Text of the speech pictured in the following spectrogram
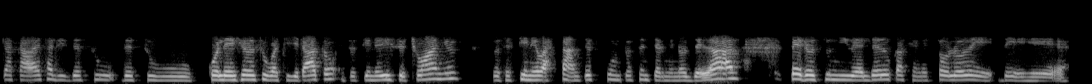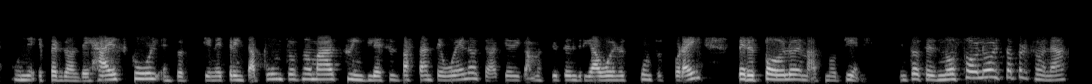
que acaba de salir de su, de su colegio, de su bachillerato, entonces tiene 18 años, entonces tiene bastantes puntos en términos de edad, pero su nivel de educación es solo de, de, perdón, de high school, entonces tiene 30 puntos nomás, su inglés es bastante bueno, o sea que digamos que tendría buenos puntos por ahí, pero todo lo demás no tiene. Entonces, no solo esta persona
